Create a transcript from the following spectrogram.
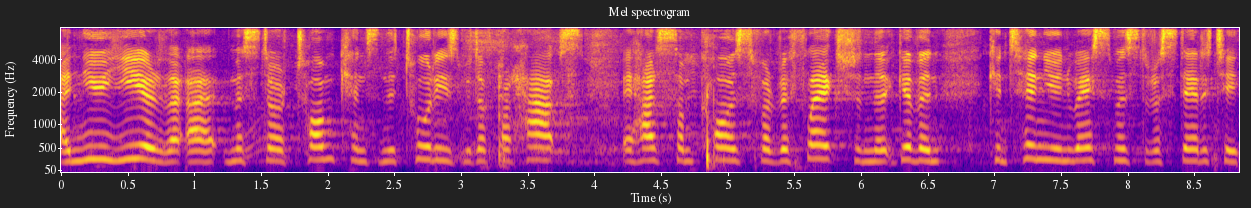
a new year, that uh, Mr Tompkins and the Tories would have perhaps uh, had some cause for reflection that given continuing Westminster austerity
